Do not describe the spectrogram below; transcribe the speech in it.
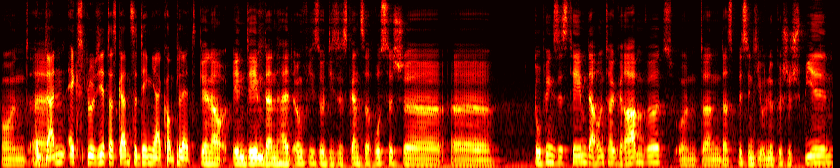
Und, äh, Und dann explodiert das ganze Ding ja komplett. Genau, indem dann halt irgendwie so dieses ganze russische äh, Dopingsystem da untergraben wird und dann das bis in die Olympische Spielen,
